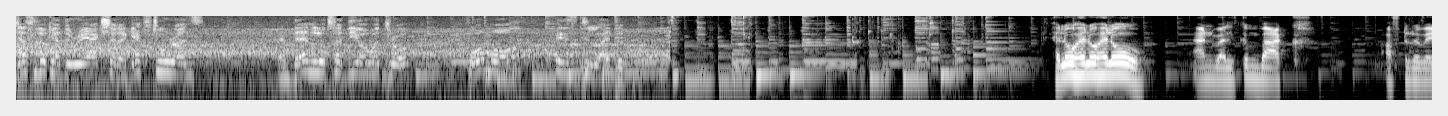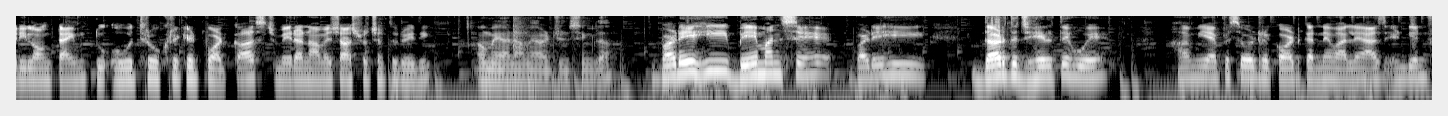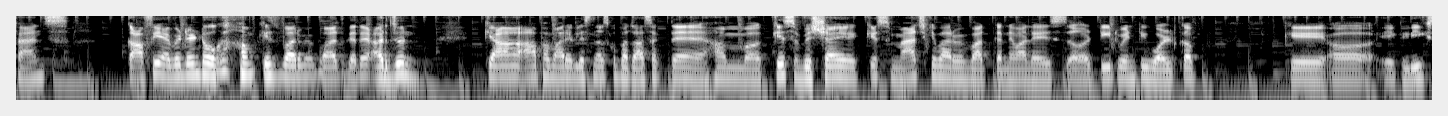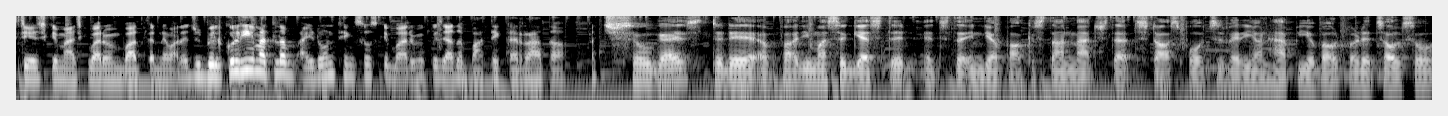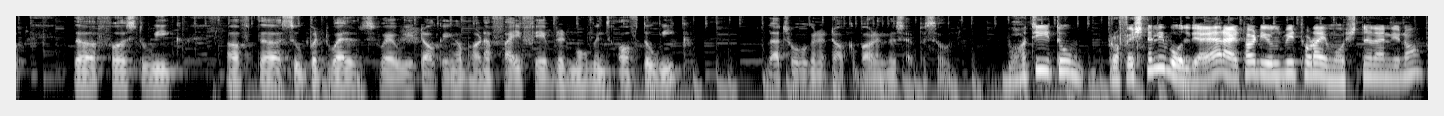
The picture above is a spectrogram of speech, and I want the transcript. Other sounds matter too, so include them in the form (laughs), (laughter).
Just look at the reaction. It gets two runs and then looks at the overthrow. Four more. (laughs) He's delighted. Hello, hello, hello, and welcome back after a very long time to Overthrow Cricket Podcast. मेरा नाम है शाश्वत चतुर्वेदी और मेरा नाम है अर्जुन सिंगला बड़े ही बेमन से बड़े ही दर्द झेलते हुए हम ये एपिसोड रिकॉर्ड करने वाले हैं एज इंडियन फैंस काफ़ी एविडेंट होगा (laughs) हम किस बारे में बात कर अर्जुन क्या आप हमारे लिसनर्स को बता सकते हैं हम किस विषय किस मैच के बारे में बात करने वाले हैं इस टी ट्वेंटी वर्ल्ड कप के एक लीग स्टेज के मैच के बारे में बात करने वाले जो बिल्कुल ही मतलब आई डोंट थिंक सो उसके बारे में कोई ज़्यादा बातें कर रहा था uh, you must have guessed it. It's the India-Pakistan match that Star Sports is very unhappy about, but it's also the first week of the Super 12s where we're talking about our five favorite moments of the week. That's what we're going to talk about in this episode. बहुत ही तू professionally बोल दिया यार I thought you will be थोड़ा emotional and you know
